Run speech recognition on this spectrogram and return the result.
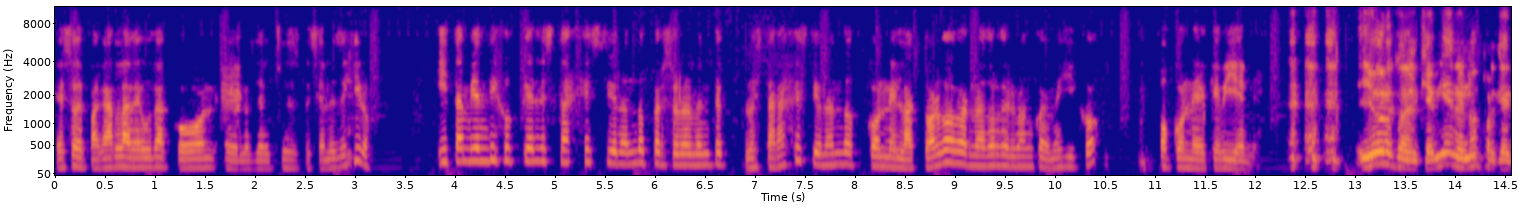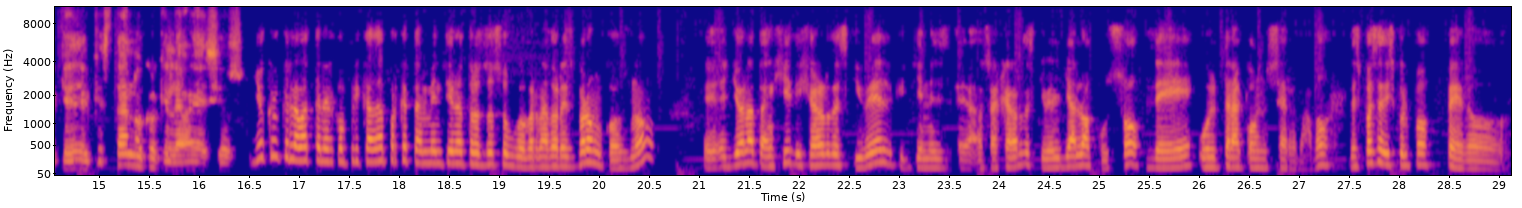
Eso de pagar la deuda con eh, los derechos especiales de giro. Y también dijo que él está gestionando personalmente, lo estará gestionando con el actual gobernador del Banco de México o con el que viene. Yo creo que con el que viene, ¿no? Porque el que, el que está no creo que le vaya a decir. Yo creo que la va a tener complicada porque también tiene otros dos subgobernadores broncos, ¿no? Eh, Jonathan Heath y Gerardo Esquivel, que quienes, eh, o sea, Gerardo Esquivel ya lo acusó de ultraconservador. Después se disculpó, pero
